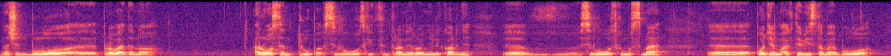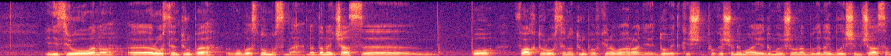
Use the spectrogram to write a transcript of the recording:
Значить, було е, проведено розтин трупа в Сіловодській центральній районній лікарні е, в Сіловодському СМЕ. Е, Потім активістами було ініційовано розтин трупа в обласному СМЕ. На даний час по факту розтину трупа в Кіровограді довідки поки що немає. Я думаю, що вона буде найближчим часом.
